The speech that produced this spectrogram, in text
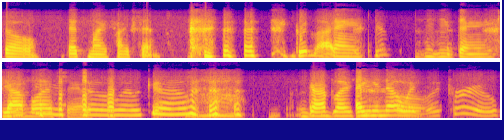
So that's my five cents. Good luck. Thank you. Thank you. God bless you. You're welcome. God bless you. And you know, So, it's true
